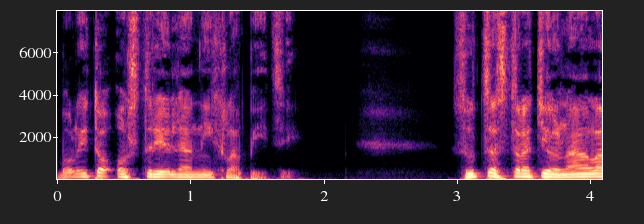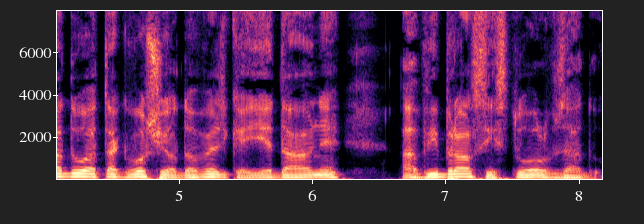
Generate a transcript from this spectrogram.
Boli to ostrieľaní chlapíci. Sudca stratil náladu a tak vošiel do veľkej jedálne a vybral si stôl vzadu.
